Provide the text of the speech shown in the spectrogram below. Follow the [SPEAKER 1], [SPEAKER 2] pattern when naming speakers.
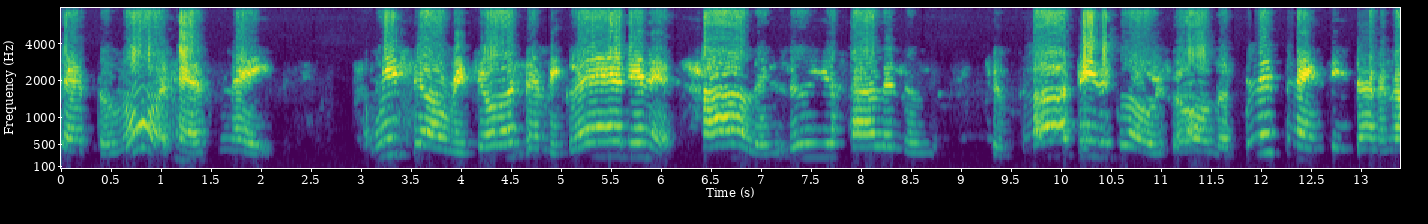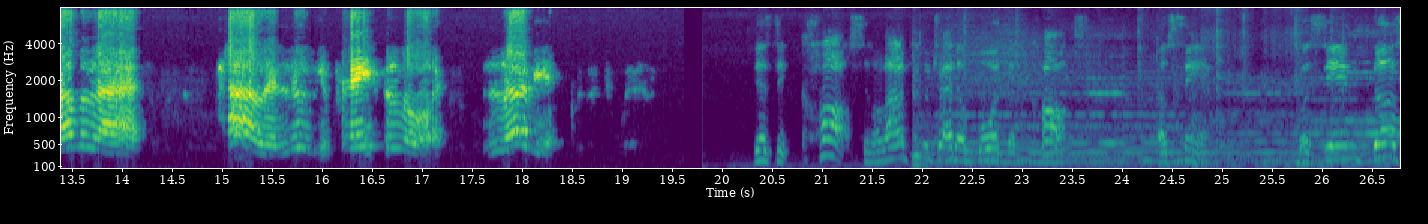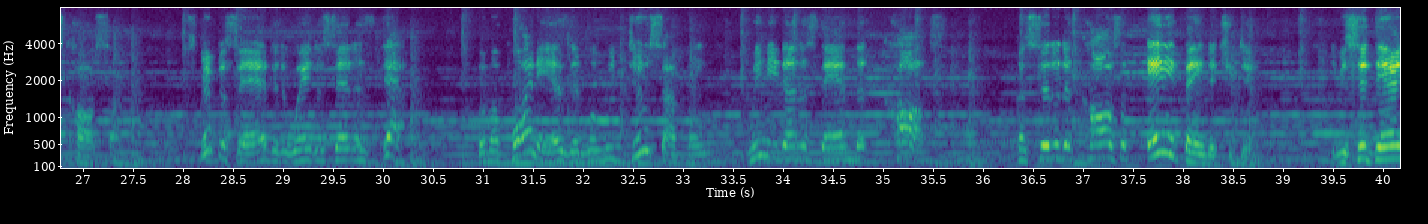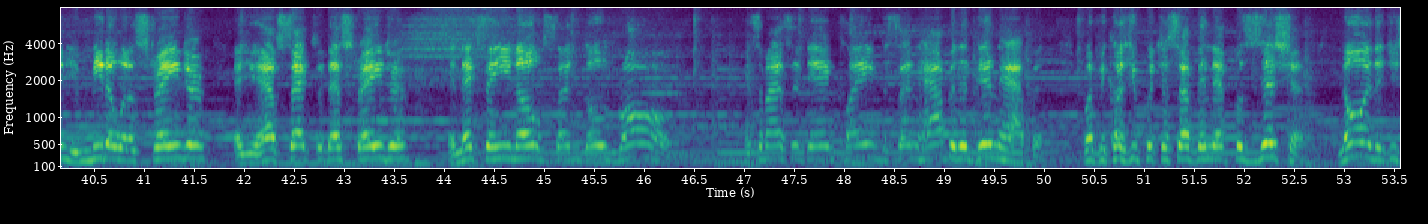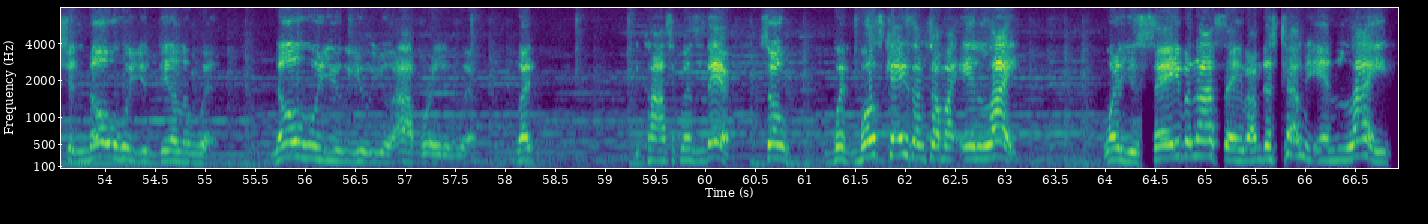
[SPEAKER 1] that the Lord has made. We shall rejoice and be glad in it. Hallelujah, hallelujah. To God be the glory for all the things he's done in our lives. Hallelujah. Praise the Lord. Love you.
[SPEAKER 2] There's the cost, and a lot of people try to avoid the cost of sin. But sin does cost something. Scripture said that the wage of sin is death. But my point is that when we do something, we need to understand the cost. Consider the cost of anything that you do. If you sit there and you meet up with a stranger and you have sex with that stranger, and next thing you know, something goes wrong. And somebody sit there and claim that something happened, it didn't happen. But because you put yourself in that position, knowing that you should know who you're dealing with, know who you you you're operating with, but the consequences there. So, with most cases, I'm talking about in life, whether you save or not save. I'm just telling you, in life,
